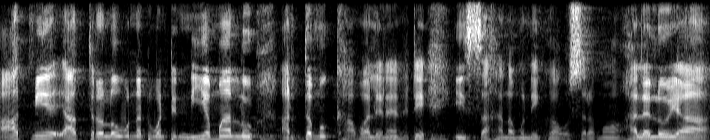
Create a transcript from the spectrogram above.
ఆత్మీయ యాత్రలో ఉన్నటువంటి నియమాలు అర్థము కావాలి ఈ సహనము నీకు అవసరము. హలలుయా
